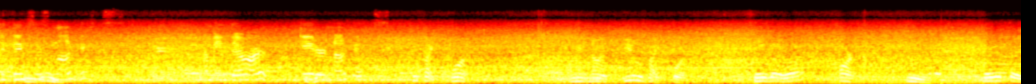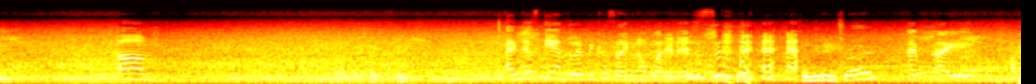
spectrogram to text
She thinks it's mm-hmm. nuggets. I mean, there are gator nuggets. It Feels like pork. I mean, no, it feels like pork. Feels like what? Pork. Hmm. What do you think? Um, It's like fish. I just can't do it because I know what it is. So you didn't try? it? I, I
